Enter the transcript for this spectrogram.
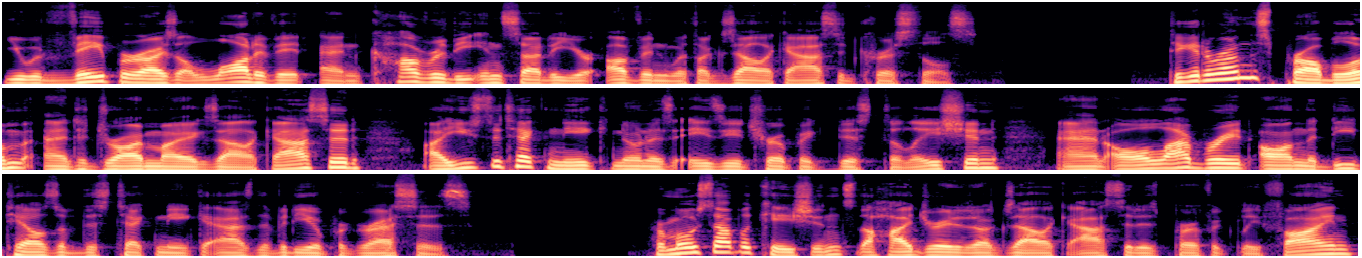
you would vaporize a lot of it and cover the inside of your oven with oxalic acid crystals. To get around this problem and to dry my oxalic acid, I used a technique known as azeotropic distillation, and I'll elaborate on the details of this technique as the video progresses. For most applications, the hydrated oxalic acid is perfectly fine,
